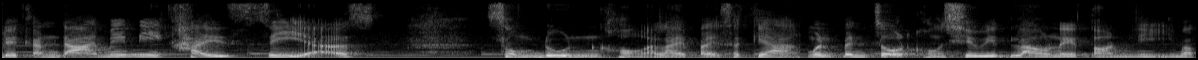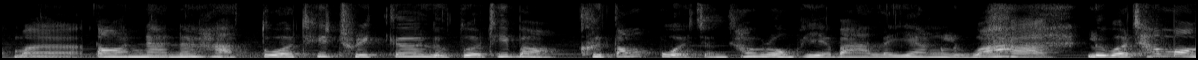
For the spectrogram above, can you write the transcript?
ด้วยกันได้ ไม่มีใครเสีย สมดุลของอะไรไปสักอย่าง เหมือนเป็นโจทย์ของชีวิตเราในตอนนี้มากตอนนั้นนะคะตัวที่ทริกเกอร์หรือตัวที่บอกคือต้องป่วยจนเข้าโรงพยาบาลแล้วยังหรือว่าๆค่ะหรือว่าถ้ามอง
